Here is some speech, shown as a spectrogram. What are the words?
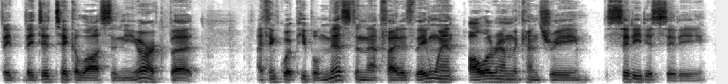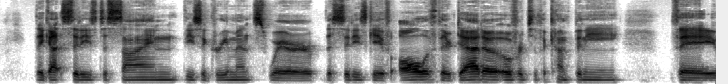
they they did take a loss in New York, but I think what people missed in that fight is they went all around the country, city to city. They got cities to sign these agreements where the cities gave all of their data over to the company. They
